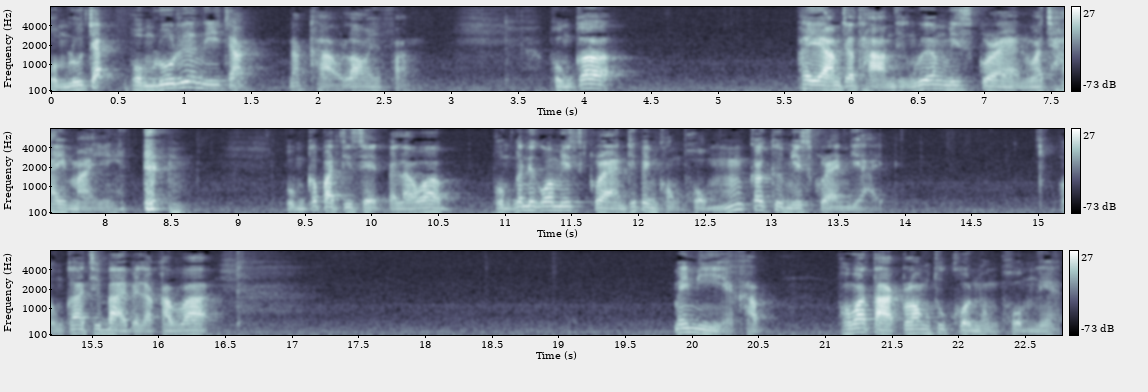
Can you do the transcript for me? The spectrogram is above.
ผมรู้จักผมรู้เรื่องนี้จากนักข่าวเล่าให้ฟัง ผมก็พยายามจะถามถึงเรื่องมิสแกรนว่าใช่ไหม ผมก็ปฏิเสธไปแล้วว่า ผมก็นึกว่ามิสแกรนที่เป็นของผมก็คือมิสแกรนใหญ่ ผมก็อธิบายไปแล้วครับว่า ไม่มีครับ เพราะว่าตากล้องทุกคนของผมเนี่ย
